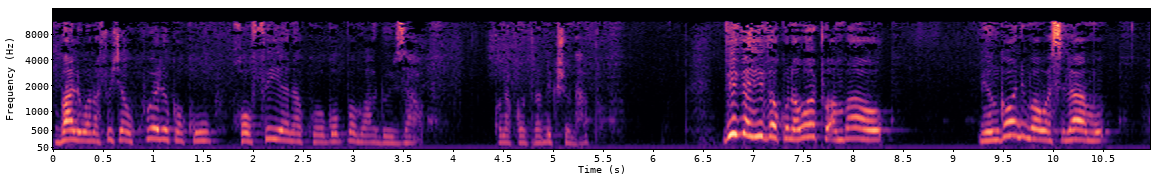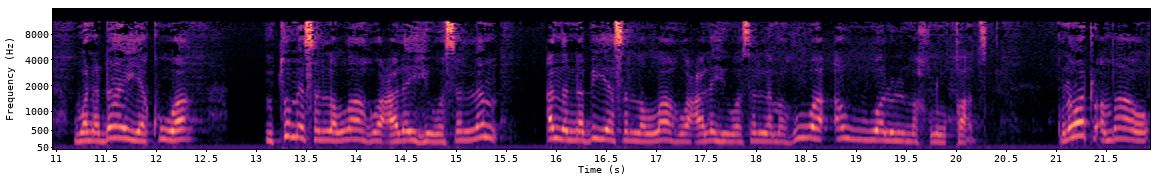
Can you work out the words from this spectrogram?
bali wanaficha ukweli kwa kuhofia na kuogopa maadui zao. Kuna contradiction hapo. Vivyo hivyo kuna watu ambao miongoni mwa waislamu wanadai ya kuwa mtume sallallahu alayhi wasallam anna nabiyya sallallahu alayhi wasallam huwa awwalul makhluqat kuna watu ambao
